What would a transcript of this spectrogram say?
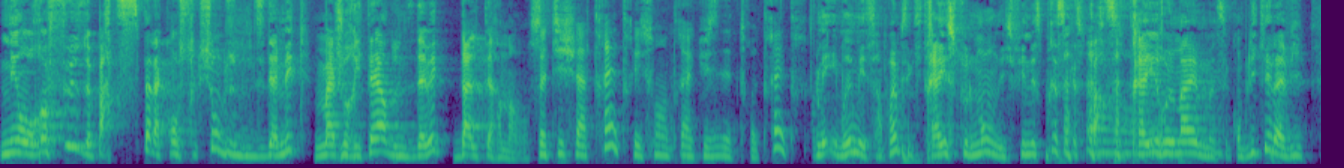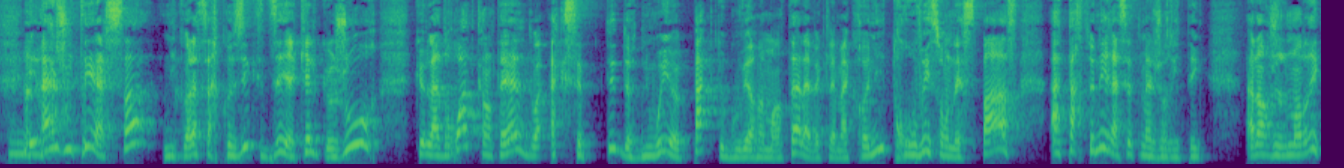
mais on refuse de participer à la construction d'une dynamique majoritaire, d'une dynamique d'alternance. Petit chat traître, ils sont accusés d'être traîtres. Mais oui, mais le problème, c'est qu'ils trahissent tout le monde. Ils finissent presque par se trahir eux-mêmes. C'est compliqué, la vie. Et ajouter à ça, Nicolas Sarkozy qui disait il y a quelques jours que la droite, quant à elle, doit accepter de nouer un pacte gouvernemental avec la Macronie, trouver son espace, appartenir à cette majorité. Alors, je demanderais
